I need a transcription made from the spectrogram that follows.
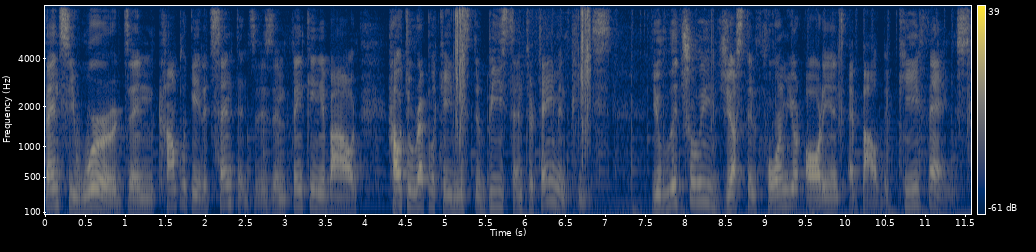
fancy words and complicated sentences and thinking about how to replicate Mr. Beast's entertainment piece, you literally just inform your audience about the key things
